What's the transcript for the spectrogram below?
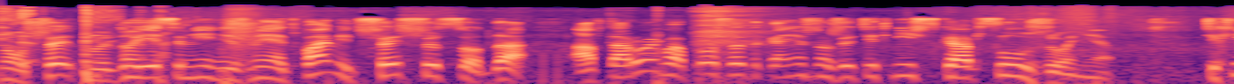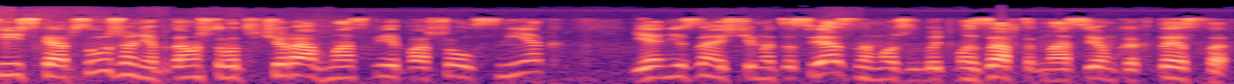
Ну, шесть- ну, если мне не изменяет память, 6 600, да. А второй вопрос, это, конечно же, техническое обслуживание. Техническое обслуживание, потому что вот вчера в Москве пошел снег, Я не знаю, с чем это связано. Может быть, мы завтра на съемках теста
